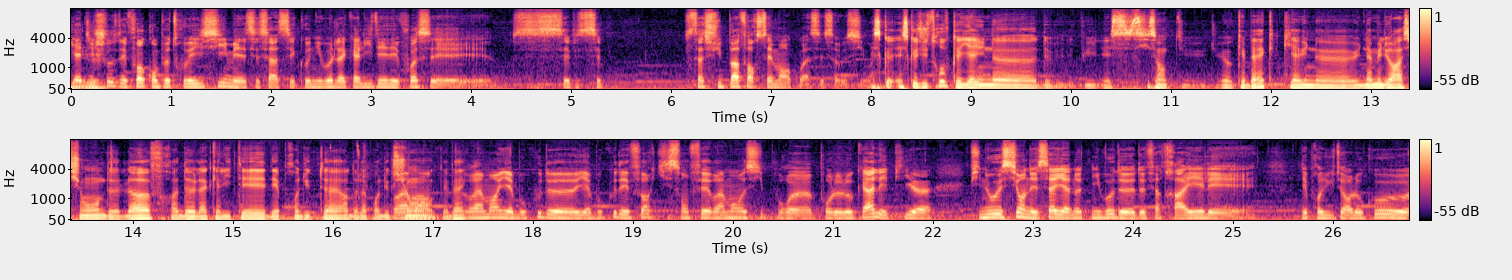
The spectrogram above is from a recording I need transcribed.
Il y a des choses des fois qu'on peut trouver ici, mais c'est ça, c'est qu'au niveau de la qualité, des fois, c'est ça suit pas forcément, quoi. C'est ça aussi. Est-ce que, est que tu trouves qu'il y a une, depuis les six ans que tu au Québec, qui a une, une amélioration de l'offre, de la qualité des producteurs, de la production au Québec? Vraiment, il y a beaucoup de, il y a beaucoup d'efforts qui sont faits vraiment aussi pour, euh, pour le local. Et puis, euh, puis nous aussi, on essaye à notre niveau de, de faire travailler les, les, producteurs locaux.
